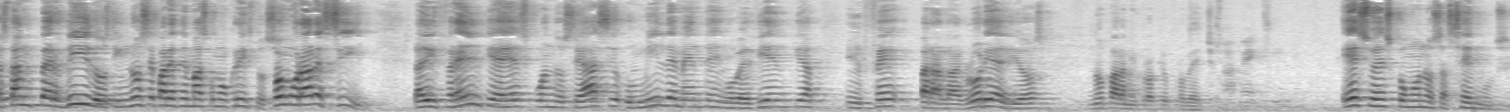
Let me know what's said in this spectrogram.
están perdidos y no se parecen más como Cristo. ¿Son morales? Sí. La diferencia es cuando se hace humildemente en obediencia, en fe, para la gloria de Dios, no para mi propio provecho. Eso es como nos hacemos,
